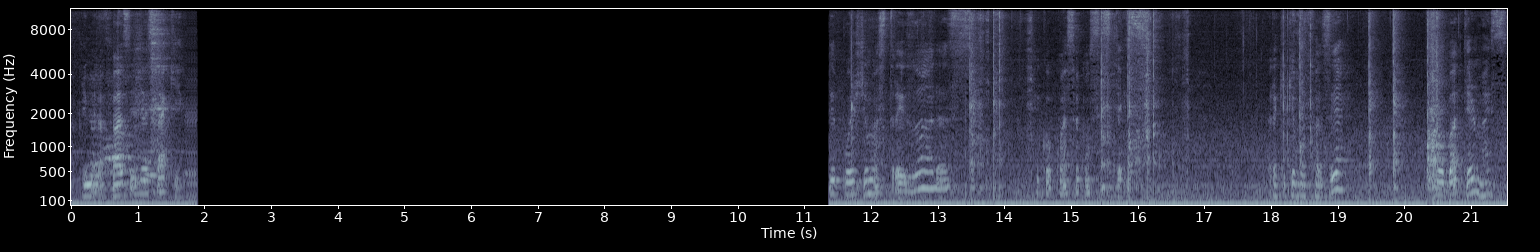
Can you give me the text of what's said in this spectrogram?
a primeira fase já está aqui. Depois de umas três horas, ficou com essa consistência. Para que que eu vou fazer? Vou bater mais.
